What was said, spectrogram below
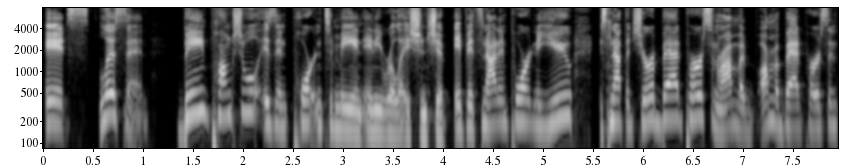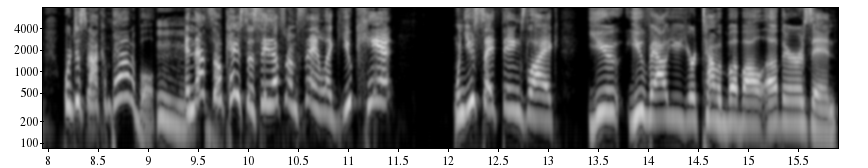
It's listen, being punctual is important to me in any relationship. If it's not important to you, it's not that you're a bad person or I'm a I'm a bad person. We're just not compatible. Mm-hmm. And that's okay. So see, that's what I'm saying. Like you can't when you say things like you you value your time above all others and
